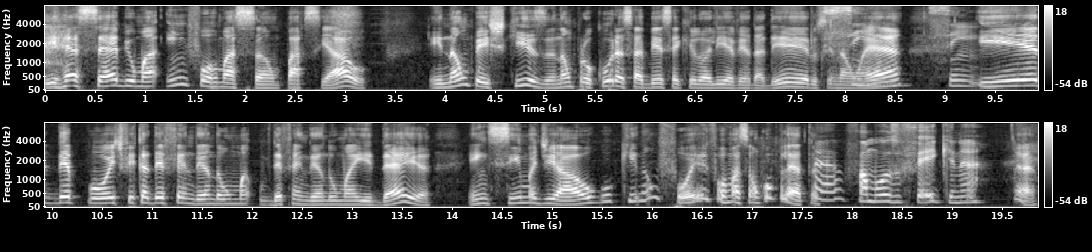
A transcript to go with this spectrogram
e recebe uma informação parcial e não pesquisa, não procura saber se aquilo ali é verdadeiro, se não sim, é. Sim. E depois fica defendendo uma, defendendo uma ideia em cima de algo que não foi a informação completa. É, o famoso fake, né? É.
